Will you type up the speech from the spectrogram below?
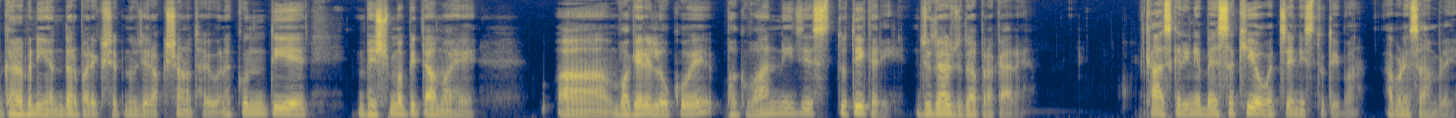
ગર્ભની અંદર પરીક્ષિતનું જે રક્ષણ થયું અને કુંતીએ ભીષ્મ પિતામહે વગેરે લોકોએ ભગવાનની જે સ્તુતિ કરી જુદા જુદા પ્રકારે. ખાસ કરીને બે સખીઓ વચ્ચેની સ્તુતિ પણ આપણે સાંભળી.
